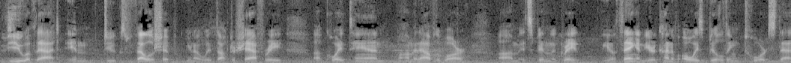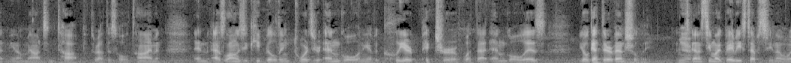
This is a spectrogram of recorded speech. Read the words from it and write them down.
view of that in Duke's fellowship, you know, with Dr. Shaffrey, uh, Than, Mohammed Abd-El-Barr. Um, it's been a great you know thing and you're kind of always building towards that you know mountaintop throughout this whole time and and as long as you keep building towards your end goal and you have a clear picture of what that end goal is you'll get there eventually Yeah. it's going to seem like baby steps you know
